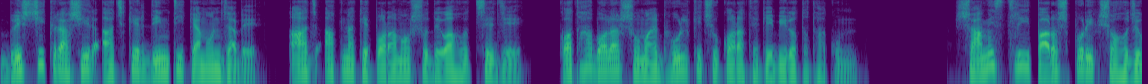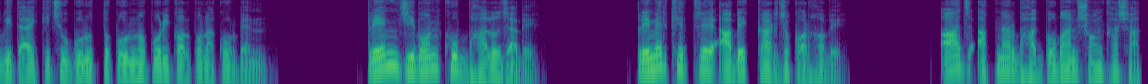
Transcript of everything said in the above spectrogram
বৃশ্চিক রাশির আজকের দিনটি কেমন যাবে? আজ আপনাকে পরামর্শ দেওয়া হচ্ছে যে কথা বলার সময় ভুল কিছু করা থেকে বিরত থাকুন। স্বামী স্ত্রী পারস্পরিক সহযোগিতায় কিছু গুরুত্বপূর্ণ পরিকল্পনা করবেন। প্রেম জীবন খুব ভালো যাবে। প্রেমের ক্ষেত্রে আবেগ কার্যকর হবে। আজ আপনার ভাগ্যবান সংখ্যা সাত।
